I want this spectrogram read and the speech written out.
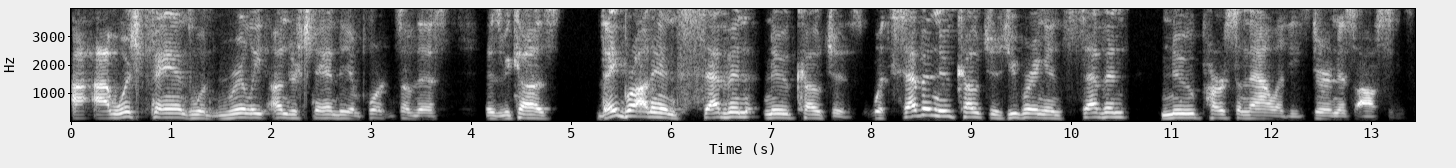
I, I wish fans would really understand the importance of this, is because they brought in seven new coaches. With seven new coaches, you bring in seven new personalities during this offseason.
